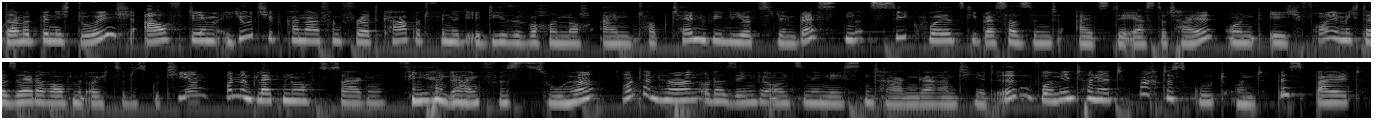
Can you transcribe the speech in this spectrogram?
damit bin ich durch. Auf dem YouTube-Kanal von Fred Carpet findet ihr diese Woche noch ein Top 10 Video zu den besten Sequels, die besser sind als der erste Teil. Und ich freue mich da sehr darauf, mit euch zu diskutieren. Und dann bleibt nur noch zu sagen, vielen Dank fürs Zuhören. Und dann hören oder sehen wir uns in den nächsten Tagen garantiert irgendwo im Internet. Macht es gut und bis bald.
